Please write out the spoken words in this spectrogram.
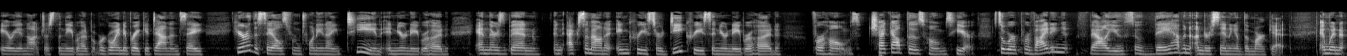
area, not just the neighborhood, but we're going to break it down and say, here are the sales from 2019 in your neighborhood, and there's been an X amount of increase or decrease in your neighborhood for homes. Check out those homes here. So we're providing value so they have an understanding of the market. And when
